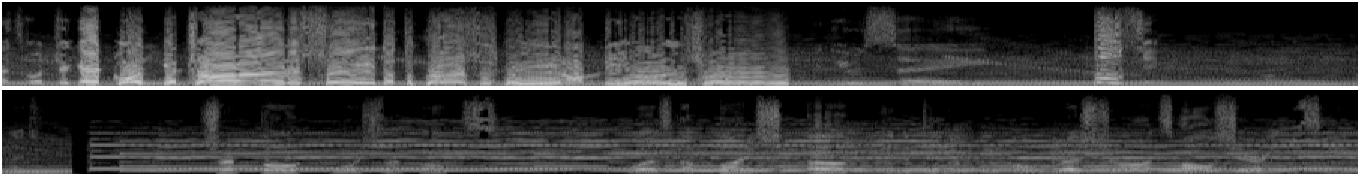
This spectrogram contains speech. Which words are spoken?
that's what you get. When you try to say that the grass is green on the other side. Can you say bullshit? Okay, next one. Shrimp Boat or Shrimp Boats was a bunch of independently owned restaurants all sharing the same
